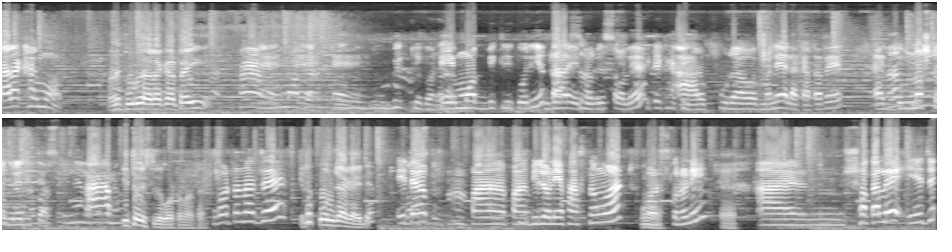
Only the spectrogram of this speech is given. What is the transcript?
তারা খায় মদ। মানে পুরো এলাকাটাই হ্যাঁ, মদের হ্যাঁ, বিক্রি করে। এই মদ বিক্রি করিয়ে তারা এইভাবে চলে। আর পুরা মানে এলাকাটারে একদম নষ্ট করে দিতে আছে। কি তো হয়েছিল ঘটনাটা? ঘটনা যে এটা কোন জায়গায় এটা? এটা উম পা- পা- বিলোনিয়া ফার্স্ট নং ওয়ার্ড। কলোনি। হ্যাঁ। আর সকালে এ যে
